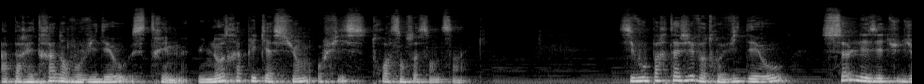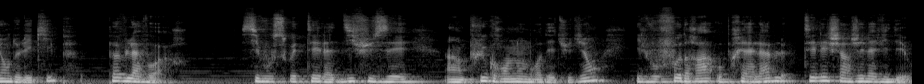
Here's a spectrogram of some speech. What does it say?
apparaîtra dans vos vidéos Stream, une autre application Office 365. Si vous partagez votre vidéo, seuls les étudiants de l'équipe peuvent la voir. Si vous souhaitez la diffuser à un plus grand nombre d'étudiants, il vous faudra au préalable télécharger la vidéo.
